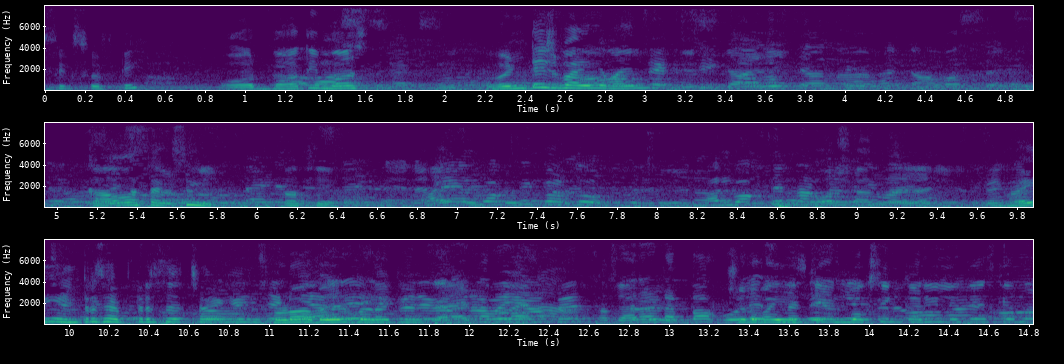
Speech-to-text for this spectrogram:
650 और बहुत ही मस्त विंटेज बाइक है भाई। इस गाड़ी का नाम है कावा सेक्स कावा सेक्सी ओके अनबॉक्सिंग कर दो अनबॉक्सिंग कर दो शानदार गाड़ी भाई इंटरसेप्टर से अच्छा थोड़ा बजट बढ़ा के सारा डब्बा चलो भाई इसकी अनबॉक्सिंग कर ही लेते हैं। इसके अंदर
